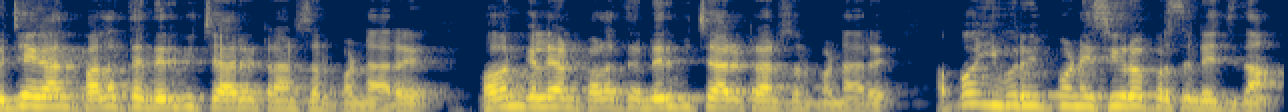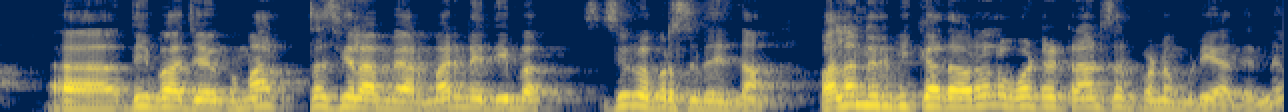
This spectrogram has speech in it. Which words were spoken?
விஜயகாந்த் பலத்தை நிரூபிச்சாரு டிரான்ஸ்ஃபர் பண்ணாரு. பவன் கல்யாண் பலத்தை நிரூபிச்சாரு டிரான்ஸ்ஃபர் பண்ணாரு. அப்போ இவர் இப்போ ஜீரோ பர்சன்டேஜ் தான். தீபா ஜெயக்குமார் சசிகலா அம்மையார் மாதிரி தீபா ஜீரோ பர்சன்டேஜ் தான். பலன் நிரூபிக்காதவரால் ஓட்டை டிரான்ஸ்ஃபர் பண்ண முடியாதுன்னு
